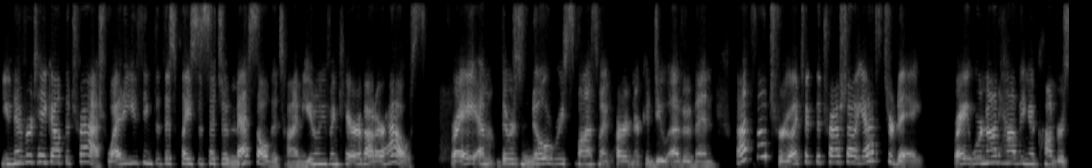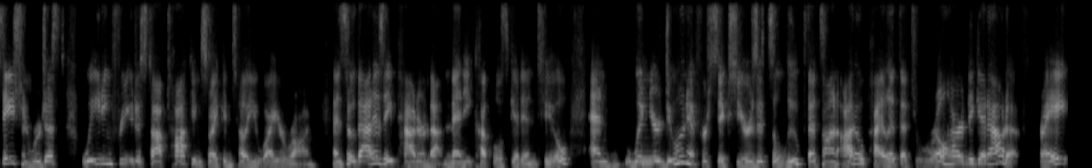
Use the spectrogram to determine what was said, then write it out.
you never take out the trash. Why do you think that this place is such a mess all the time? You don't even care about our house right? And there's no response my partner can do other than, that's not true. I took the trash out yesterday right? We're not having a conversation. We're just waiting for you to stop talking so I can tell you why you're wrong. And so that is a pattern that many couples get into. And when you're doing it for six years, it's a loop that's on autopilot that's real hard to get out of, right?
